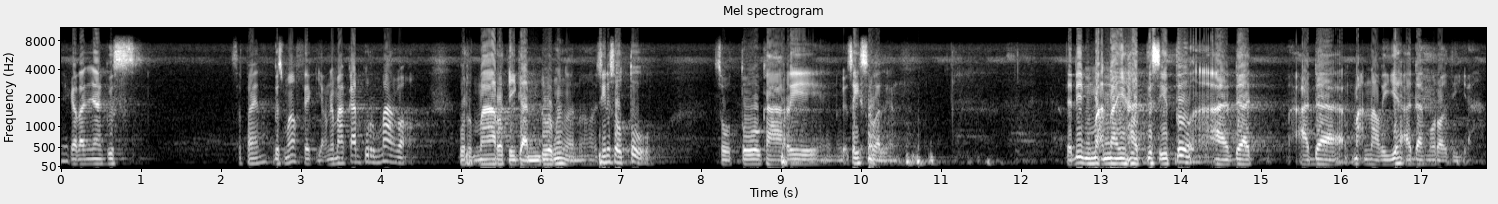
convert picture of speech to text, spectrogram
Ya katanya Gus siapa ini? Gus Mafik yang makan kurma kok. Kurma roti gandum ngono. Sini soto. Soto kari, enggak sisa kalian. Jadi memaknai hadis itu ada ada maknawiyah, ada muradiyah.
